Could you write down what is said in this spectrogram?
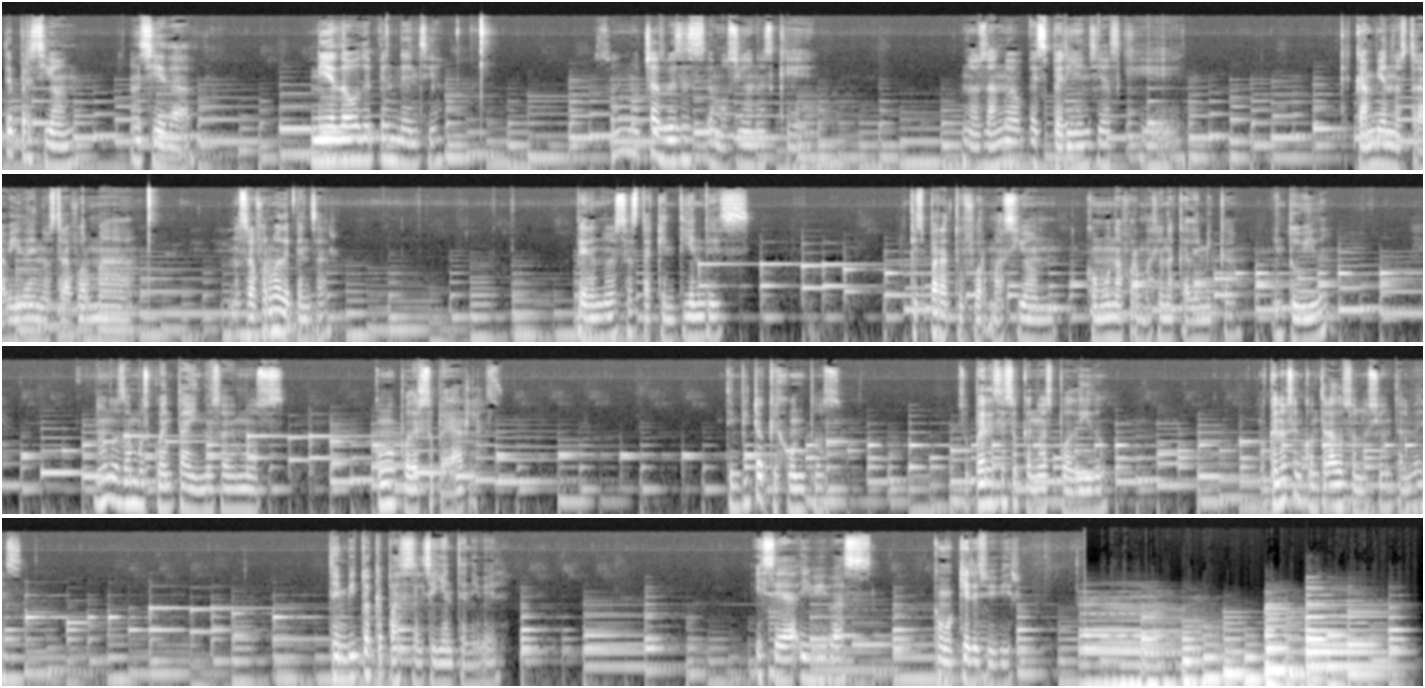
depresión, ansiedad, miedo o dependencia son muchas veces emociones que nos dan experiencias que, que cambian nuestra vida y nuestra forma nuestra forma de pensar. Pero no es hasta que entiendes que es para tu formación como una formación académica en tu vida. No nos damos cuenta y no sabemos cómo poder superarlas. Te invito a que juntos superes eso que no has podido o que no has encontrado solución tal vez. Te invito a que pases al siguiente nivel y sea y vivas como quieres vivir.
